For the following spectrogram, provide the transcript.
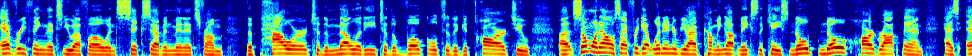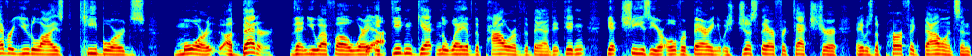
everything that's UFO in six seven minutes, from the power to the melody to the vocal to the guitar to uh, someone else. I forget what interview I have coming up makes the case no no hard rock band has ever utilized keyboards more uh, better than UFO, where Yeah. it didn't get in the way of the power of the band. It didn't get cheesy or overbearing. It was just there for texture, and it was the perfect balance. And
